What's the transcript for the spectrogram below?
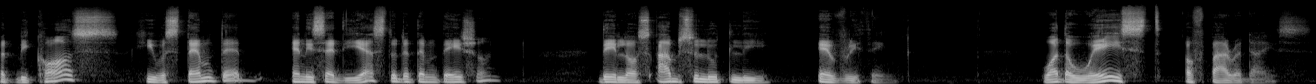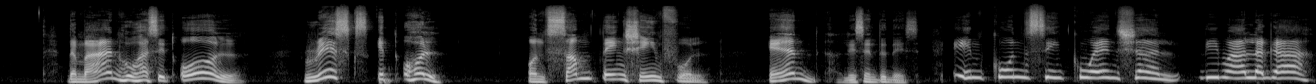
But because he was tempted and he said yes to the temptation, they lost absolutely everything. What a waste of paradise. The man who has it all risks it all on something shameful and, listen to this, inconsequential. Di mahalaga.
